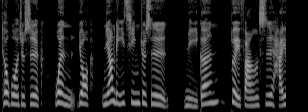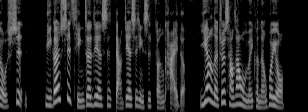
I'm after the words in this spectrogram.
透过就是问，用你要厘清，就是你跟对方是还有事，你跟事情这件事两件事情是分开的。一样的，就是常常我们可能会有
